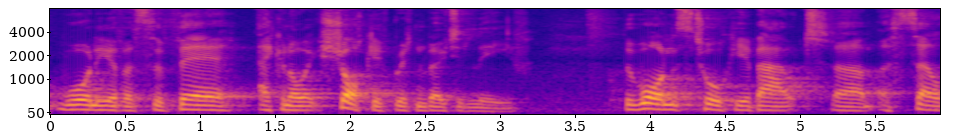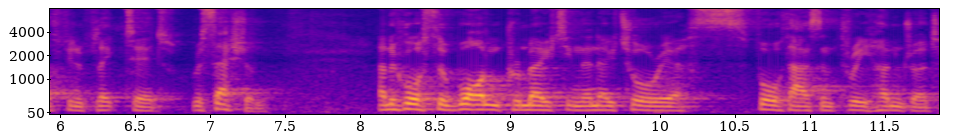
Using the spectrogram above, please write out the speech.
warning of a severe economic shock if Britain voted leave. The ones talking about um, a self-inflicted recession. And of course, the one promoting the notorious 4,300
